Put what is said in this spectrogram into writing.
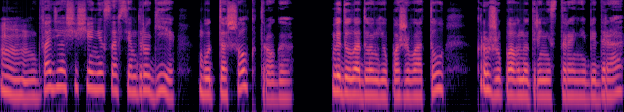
Ммм, в воде ощущения совсем другие, будто шелк трогаю. Веду ладонью по животу, кружу по внутренней стороне бедра.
